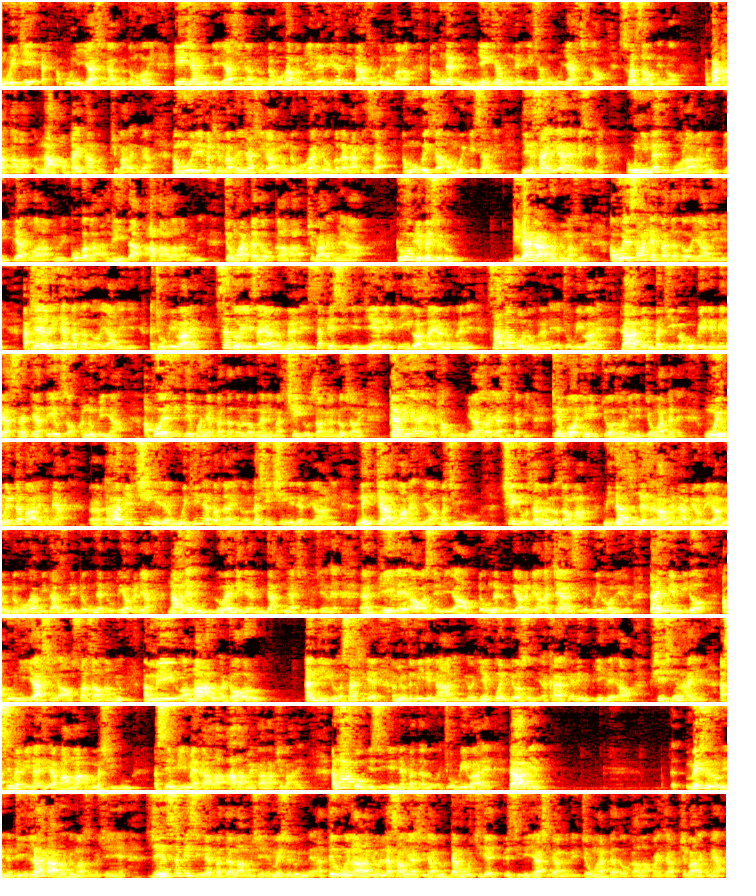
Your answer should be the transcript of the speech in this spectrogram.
ငွေကြေးအကူအညီရရှိတာမျိုးသို့မဟုတ်ရင်အေးချမ်းမှုတွေရရှိတာမျိုးငကိုကမပြေလည်နေတဲ့မိသားစုဝင်တွေမှာတော့တဦးနဲ့တဦးငြိမ်းချမ်းမှုနဲ့အေးချမ်းမှုကိုရရှိအောင်စွမ်းဆောင်တင်တော့အပတ်တာကာလအလားအတိုင်းနာဖြစ်ပါတယ်ခင်ဗျာအမွေတွေမထင်မှတ်ပဲရရှိတာမျိုးငကိုကယုံကလနာကိစ္စအမှုကိစ္စအမွေကိစ္စတွေရင်ဆိုင်နေရတဲ့မိတ်ဆွေများ ကိုညီမဲ့သူပေါ်လာတာမျိုးပြီးပြတ်သွားတာမျိုးတွေကိုယ့်ဘက်ကအလေးတာအားတာလာတာမျိုးတွေကြုံရတတ်သောကာလဖြစ်ပါတယ်ခင်ဗျာထို့အပြင်မိတ်ဆွေတို့ဒီလာတာတော့ဒီမှာဆိုရင်အဝတ်အစားနဲ့ပတ်သက်သောအရာလေးတွေအထည်အလိမ့်နဲ့ပတ်သက်သောအရာလေးတွေအကျိုးပေးပါတယ်ဆက်သွယ်ရေးဆိုင်ရာလုပ်ငန်းတွေစက်ပစ္စည်းတွေယင်တွေခရီးသွားဆိုင်ရာလုပ်ငန်းတွေစားသောက်ကုန်လုပ်ငန်းတွေအကျိုးပေးပါတယ်ဒါအပြင်ပကြီးပပုဗေဒင်ဗေဒစံကြတရုပ်ဆောင်အမှုပညာ အဖွဲ့အစည်းသင်းဖွဲ့နဲ့ပတ်သက်သောလုပ်ငန်းတွေမှာရှေ့တိုးဆောင်ရလှုပ်ဆောင်ရင်ကံရရရဲ့အထောက်အကူကိုများစွာရရှိတတ်ပြီးထင်ပေါ်ခြင်းကြော်စောခြင်းတွေကြုံရတတ်တယ်ငွေဝင်တတ်ပါတယ်ခင်ဗျ အဲဒါအပြင်ရှိနေတဲ့ငွေကြီးနဲ့ပတ်သက်ရင်တော့လက်ရှိရှိနေတဲ့နေရာကနေနှိမ့်ကျသွားနိုင်ကြမရှိဘူးရှေ့တိုးဆောင်ရလှုပ်ဆောင်မှာမိသားစုနဲ့စကားများများပြောပြတာမျိုးငကိုကမိသားစုတွေတဦးနဲ့တူတယောက်နဲ့တယောက်နားလည်မှုလွဲနေတဲ့မိသားစုများရှိလို့ရှိရင်လည်းအဲပြေလေအောင်အဆင်ပြေအောင်တဦးနဲ့တူတယောက်နဲ့တယောက်အကြံစီအတွေးခေါ်လေးကိုတိုင်ပင်ပြီးတော့အကူအညီရရှိအောင်စွမ်းဆောင်တာမျိုးအမေတို့အမတို့အတော်တို့အန်ဒီတို့အစရှိတဲ့အမျိုးသမီးတွေနားကနေပြီးတော့ရင်ပွင့်ပြောဆိုပြီးအခက်အခဲတွေကိုပြေလည်အောင်ဖြည့်ရှင်းလိုက်ရင်အစင်မပြေနိုင်စရာဘာမှမရှိဘူး အစင်ပြေမဲ့ကာလအာသာမဲ့ကာလဖြစ်ပါတယ်အလားကုန်ပစ္စည်းတွေနဲ့ပတ်သက်လို့အကျိုးပေးပါတယ်ဒါအပြင်မိတ်ဆွေတို့အနေနဲ့ဒီလာတာတော့တွေ့မှာဆိုလို့ရှိရင်ရင်ဆက်ပစ္စည်းနဲ့ပတ်သက်လာလို့ရှိရင်မိတ်ဆွေတို့အနေနဲ့အသစ်ဝင်လာတာမျိုးလက်ဆောင်ရရှိတာမျိုးတန်ဖိုးကြီးတဲ့ပစ္စည်းတွေရရှိတာမျိုးတွေကြုံရတတ်သောကာလပိုင်းခြားဖြစ်ပါတယ်ခင်ဗျာ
